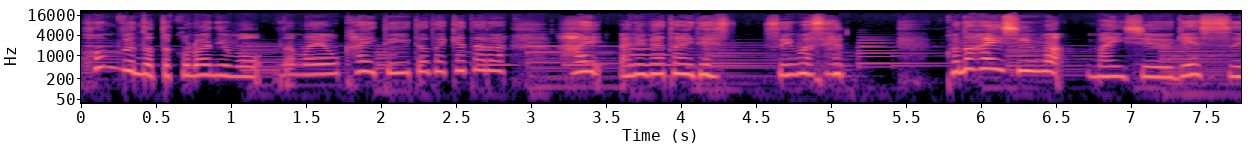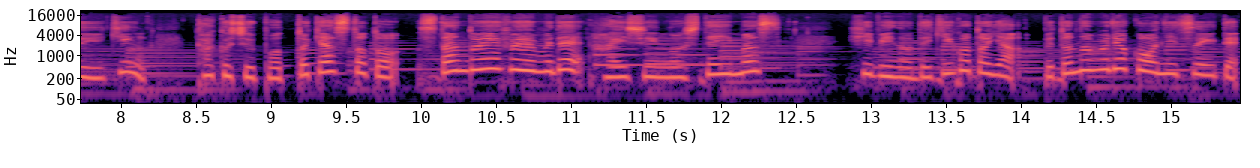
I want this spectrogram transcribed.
本文のところにも名前を書いていただけたらはいありがたいです。すいません。この配信は毎週月水金各種ポッドキャストとスタンド FM で配信をしています。日々の出来事やベトナム旅行について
